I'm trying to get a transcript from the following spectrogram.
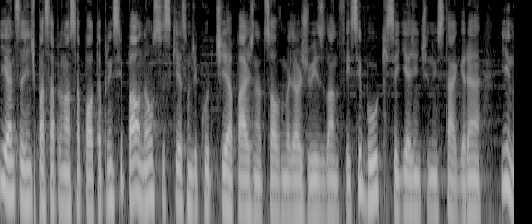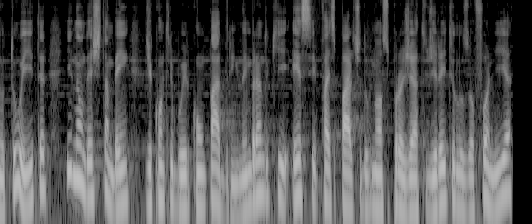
E antes da gente passar para nossa pauta principal, não se esqueçam de curtir a página do Salve Melhor Juízo lá no Facebook, seguir a gente no Instagram e no Twitter. E não deixe também de contribuir com o Padrim. Lembrando que esse faz parte do nosso projeto Direito e Lusofonia,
